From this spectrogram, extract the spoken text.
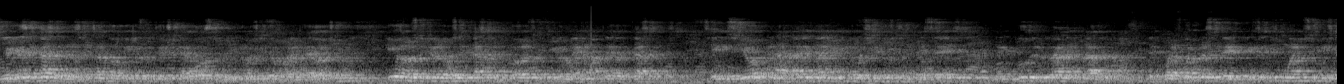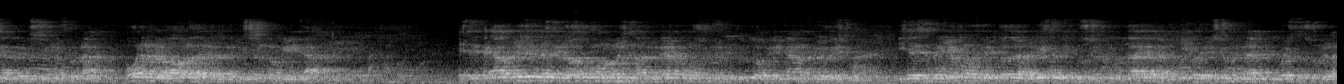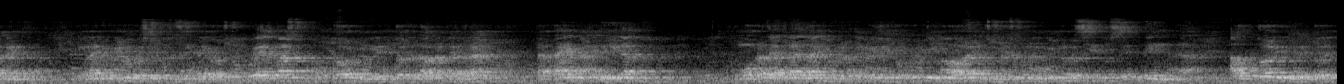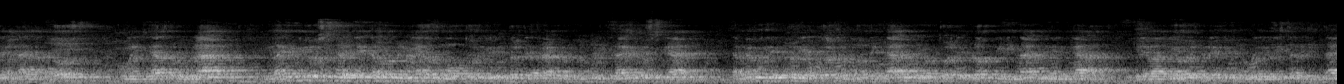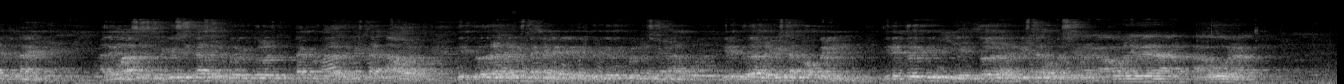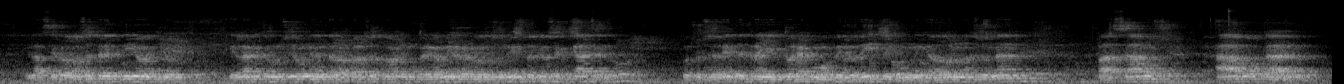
50 años. Señor José Cáceres nació en Santo Domingo el 28 de agosto de 1948, hijo de los señores José Cáceres Flores y Filomena Mateo de Cáceres. Se inició en la radio en el año 1936 en el Club del Plan de Radio, del cual fue presidente. En ese mismo año se inicia la televisión el programa Hora Renovadora de la Televisión Dominicana. Este destacado periodista se graduó como honores en la primera promoción del Instituto Dominicano de Periodismo y se desempeñó como director de la revista Difusión Tributaria de la antigua Dirección General de Impuestos sobre la Renta en el año 1968. Fue además autor y director de la obra teatral Tatay Avenida, como obra teatral del año por el periódico Última Hora en su versión en 1970. Autor y director de Tatay 2 con el Teatro Rural. En el año 1970 fue premiado como autor y director teatral por el Club Literario. También fue director y autor de Monte Carlo y autor del blog digital que le valió el premio como periodista digital del año. Además, señor José Cáceres fue director de espectáculos de la revista Ahora, director de la revista Galería del Periódico Nacional, director de la revista Opening, director y director de la revista. Acabamos de la 01238, que es la resolución mediante la cual se otorga un pergamino de reconocimiento a José Cáceres por su excelente trayectoria como periodista y comunicador nacional. Pasamos a votar.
